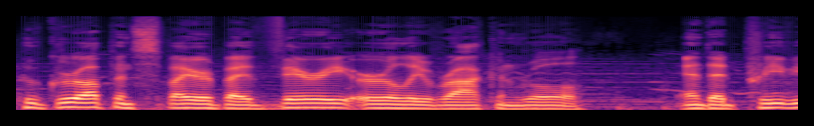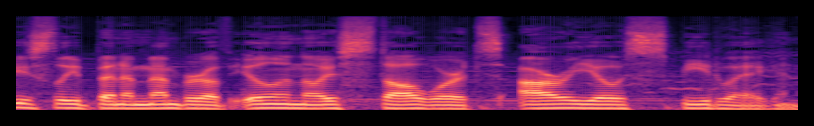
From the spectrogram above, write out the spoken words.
who grew up inspired by very early rock and roll and had previously been a member of Illinois stalwarts REO Speedwagon.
